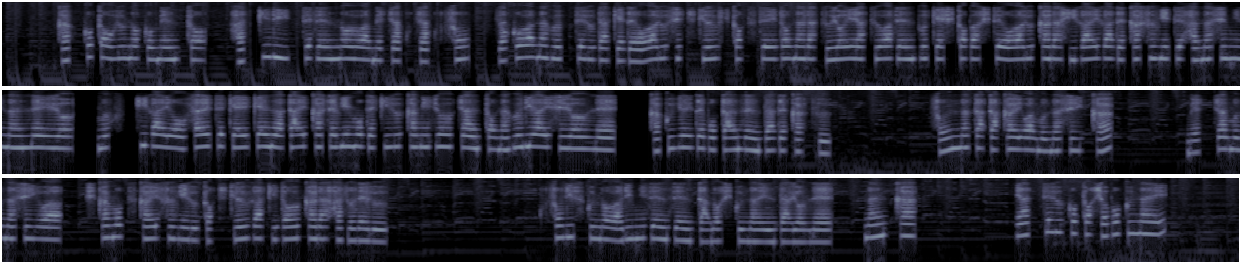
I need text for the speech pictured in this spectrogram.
かっこトールのコメント。はっきり言って全能はめちゃくちゃクソ。雑魚は殴ってるだけで終わるし地球一つ程度なら強い奴は全部消し飛ばして終わるから被害がでかすぎて話になんねえよ。無復帰害を抑えて経験値稼ぎもできる上条ちゃんと殴り合いしようね。格ゲーでボタン連打で勝つ。そんな戦いは虚しいか？めっちゃ虚しいわ。しかも使いすぎると地球が軌道から外れる。ソリスクの割に全然楽しくないんだよね。なんか、やってることしょぼくない？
